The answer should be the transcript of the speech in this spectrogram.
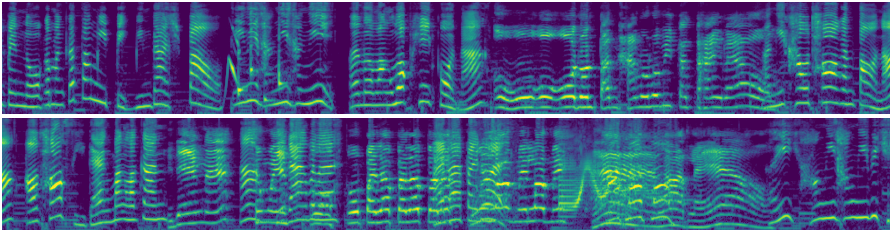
มันเป็นนกก็มันก็ต้องมีปีกบินได้ใช่เปล่า นี่นี่ทางนี้ทางนี้เออระวังโรคเพศก่อนนะ โอ้โหโอ้โหโดนตันทางโดนรถวิตันทางอีกแล้วอันนี้เข้าท่อกันต่อเนาะเอาท่อสีแดงบ้างละกัน สีแดงนะอะช่างไว้สีแดงไปเลยโอ้ไปแล้วไปแล้วไปแล้วไปด้วยไปด้วยรอดไหมรอดไหมอ่ารอดรอด รอดแล้วเฮ้ยห้องนี้ห้องนี้พี่เค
